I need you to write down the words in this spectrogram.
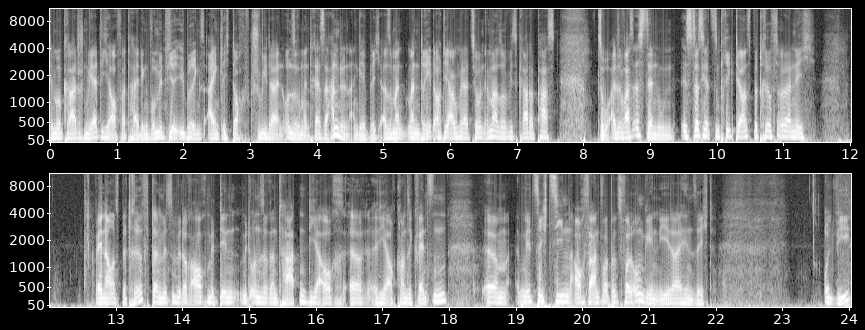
demokratischen Werte hier auch verteidigen, womit wir übrigens eigentlich doch schon wieder in unserem Interesse handeln angeblich. Also man, man dreht auch die Argumentation immer so, wie es gerade passt. So, also was ist denn nun? Ist das jetzt ein Krieg, der uns betrifft oder nicht? Wenn er uns betrifft, dann müssen wir doch auch mit den mit unseren Taten, die ja auch, äh, die auch Konsequenzen ähm, mit sich ziehen, auch verantwortungsvoll umgehen in jeder Hinsicht. Und wie?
